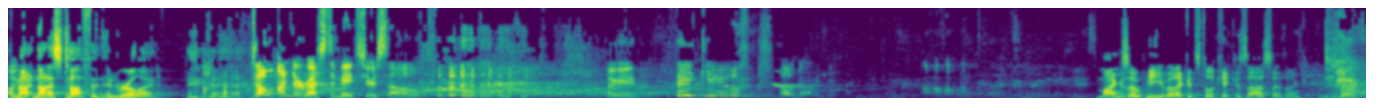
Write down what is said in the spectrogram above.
I'm not, not as tough in, in real life. Don't underestimate yourself. okay, thank you. Oh god. Mine's OP, but I could still kick his ass, I think. So.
